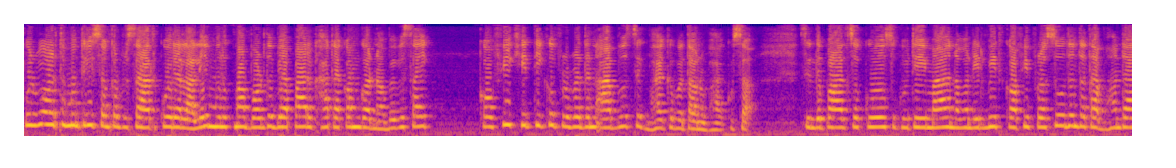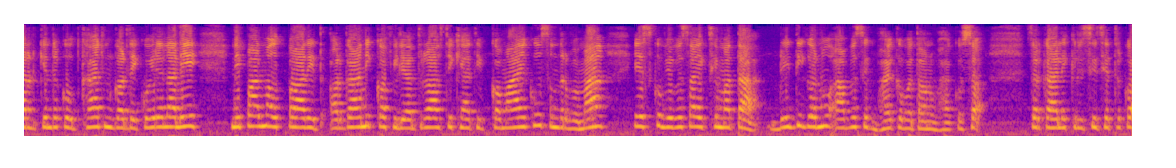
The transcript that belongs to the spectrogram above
पूर्व अर्थमन्त्री शंकर प्रसाद कोइरालाले मुलुकमा बढ्दो व्यापार घाटा कम गर्न व्यवसायिक कफी खेतीको प्रवर्धन आवश्यक भएको बताउनु भएको छ। सिन्धुपाल्चोकको सुकुटेमा नवनिर्मित कफी प्रशोधन तथा भण्डारण केन्द्रको उद्घाटन गर्दै कोइरालाले नेपालमा उत्पादित अर्गानिक कफीले अन्तर्राष्ट्रिय ख्याति कमाएको सन्दर्भमा यसको व्यावसायिक क्षमता वृद्धि गर्नु आवश्यक भएको बताउनु भएको छ। सरकारले कृषि क्षेत्रको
